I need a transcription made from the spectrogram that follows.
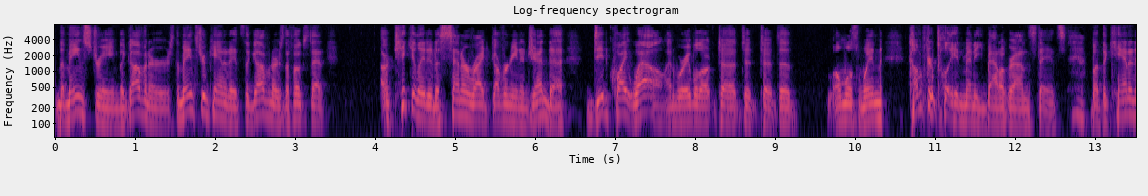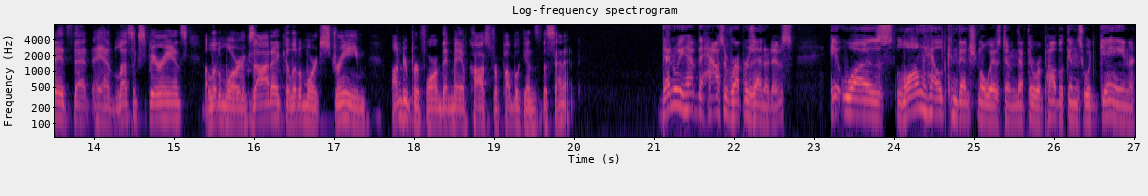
the mainstream, the governors, the mainstream candidates, the governors, the folks that articulated a center right governing agenda did quite well and were able to, to, to, to almost win comfortably in many battleground states. But the candidates that had less experience, a little more exotic, a little more extreme, underperformed and may have cost Republicans the Senate. Then we have the House of Representatives. It was long held conventional wisdom that the Republicans would gain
